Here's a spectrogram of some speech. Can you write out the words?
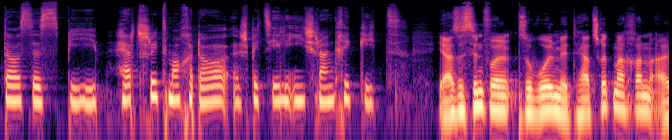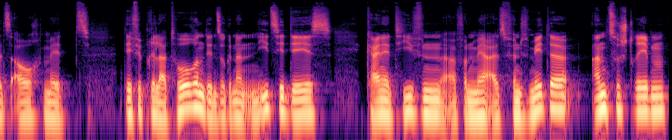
dass es bei Herzschrittmachern da eine spezielle Einschränkung gibt. Ja, es ist sinnvoll, sowohl mit Herzschrittmachern als auch mit Defibrillatoren, den sogenannten ICDs, keine Tiefen von mehr als fünf Meter anzustreben.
